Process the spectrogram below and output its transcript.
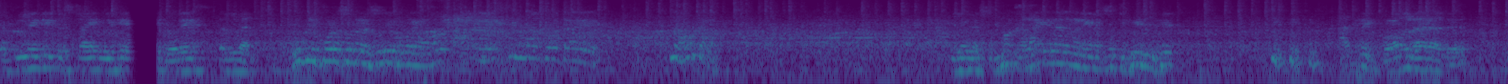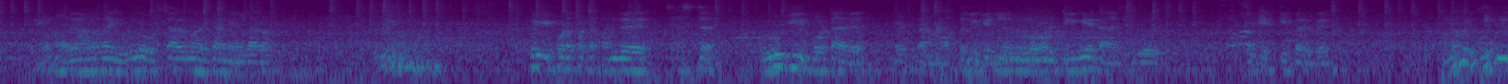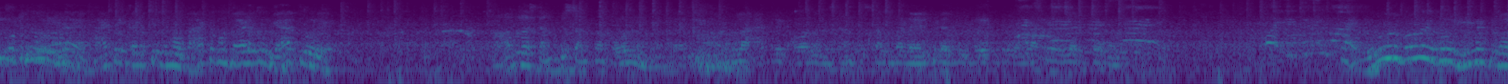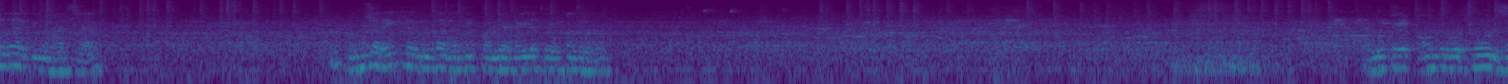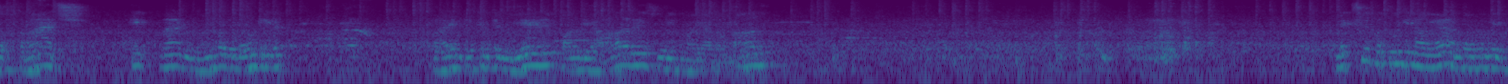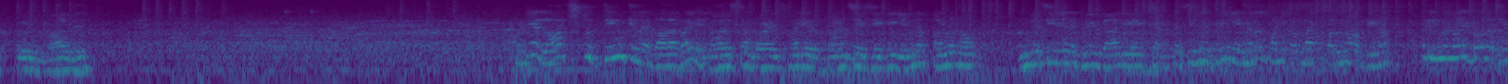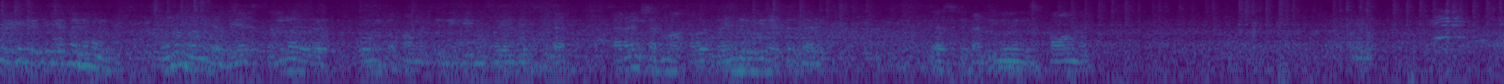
எபிலிட்டி டு ஸ்ட்ரைக் விக்கெட் ஒரே ஸ்பெல்ல கூகுளி போட சொல்றாரு சூரியகுமார் யாதவ் தான் போட்டாரு இன்னும் அவுட்டா இல்ல இல்ல சும்மா கலாய்க்கிறாங்க நினைக்கிறேன் சுத்தி போயிருக்கு ஹேட்ரிக் பால் வேற அது அதனால தான் இவ்வளோ உற்சாகமா இருக்காங்க எல்லாரும். தூக்கி போடப்பட்ட பந்து ஜஸ்ட் போட்டாரு. பட் மொத்த விக்கெட்ல இருந்து ஓவர் டிவியேட் ஆச்சு. விக்கெட் கீப்பருக்கு அதாவது கூகுளி போட்டு ஒரு பேட்டுக்கும் பேடுக்கும் கேப் ஒரு நார்மலா ஸ்டம்ப் ஸ்டம்ப் தான் போடணும் ஹேட்ரிக் போடணும் ஸ்டம்ப் ஸ்டம்ப் எல்பிடபிள்யூ பிரேக் எல்லாமே உள்ள இருக்கணும் நூறு பவுன் ஏதோ ஈவெண்ட் மாதிரி தான் இருக்கு இந்த கொஞ்சம் ரைட்ல இருந்தா ஹர்திக் பாண்டியா கையில போய் உட்காந்துருக்கோம் Lupe on the go force of the match. Hickman ஒன்பது பவுண்டரிகள் ரயன் ரிக்கில்டன் ஏழு பாண்டிய ஆறு சூரியகுமார் யாதவ் நாலு நெக்ஸ்ட் இப்போ தூக்கினாங்க அந்த பக்கம் போய் ball ball okay lots to think இல்லை பாலாபாய் ராஜஸ்தான் ராயல்ஸ் மாதிரி ஒரு ஃப்ரான்ச்சைசிக்கு என்ன பண்ணணும்? இந்த சீசன் எப்படியும் காலி ஆயிடுச்சு. அடுத்த சீசன் எப்படியும் என்னதான் பண்ணி கம்பேக் பண்ணணும் அப்படின்னா பட் இந்த மாதிரி பவுலர்ஸ் வந்து விக்கெட் இருந்தா என்ன பண்ணுறது ஒன்றும் பண்ண முடியாது. நல்ல ஒரு bowling performance இன்னைக்கு இந்தியன்ஸ்ல கரண் சர்மா அவர் ரெண்டு விக்கெட் எடுத்திருக்காரு. ஜஸ்ட் கண்டினியூங் இஸ் ஃபார்ம்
